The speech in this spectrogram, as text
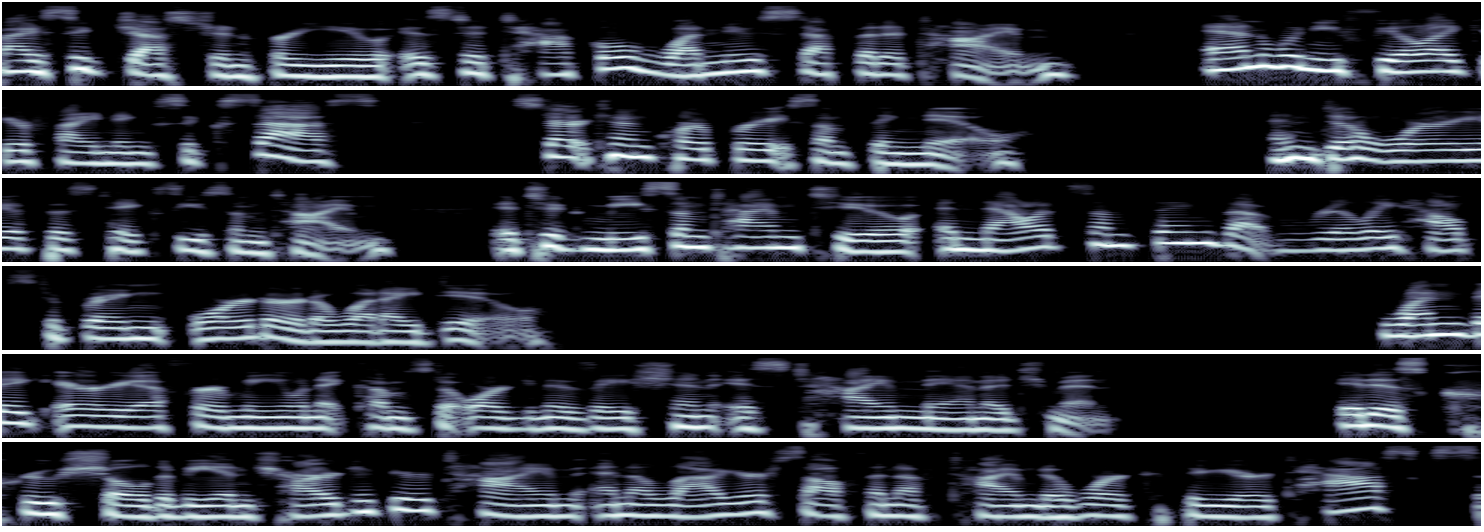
My suggestion for you is to tackle one new step at a time. And when you feel like you're finding success, start to incorporate something new. And don't worry if this takes you some time. It took me some time too. And now it's something that really helps to bring order to what I do. One big area for me when it comes to organization is time management. It is crucial to be in charge of your time and allow yourself enough time to work through your tasks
